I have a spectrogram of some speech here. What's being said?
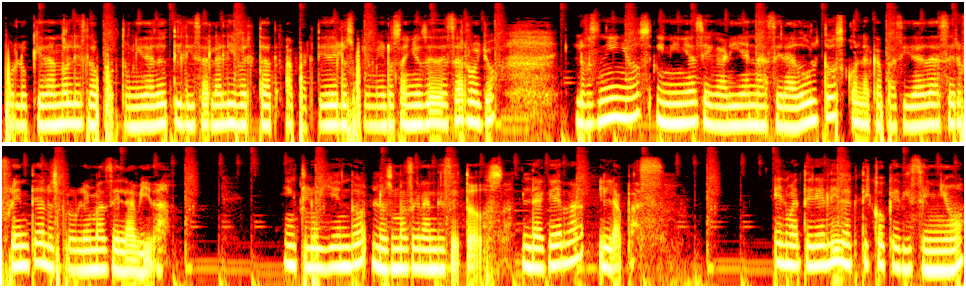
por lo que dándoles la oportunidad de utilizar la libertad a partir de los primeros años de desarrollo, los niños y niñas llegarían a ser adultos con la capacidad de hacer frente a los problemas de la vida incluyendo los más grandes de todos, la guerra y la paz. El material didáctico que diseñó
